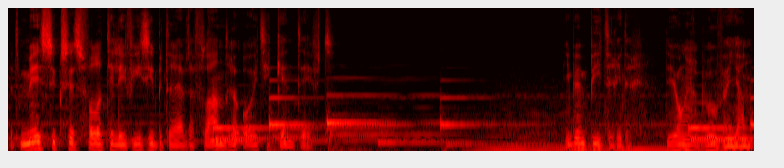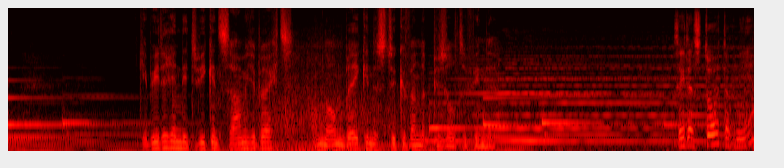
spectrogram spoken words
Het meest succesvolle televisiebedrijf dat Vlaanderen ooit gekend heeft. Ik ben Pieter Ridder, de jongere broer van Jan. Ik heb iedereen dit weekend samengebracht om de ontbrekende stukken van de puzzel te vinden. Zeg, dat stoort toch niet, hè?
